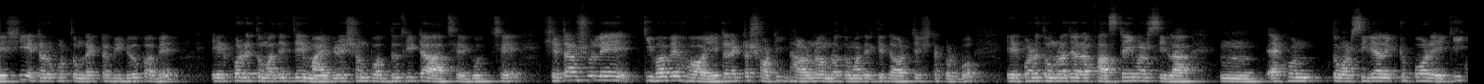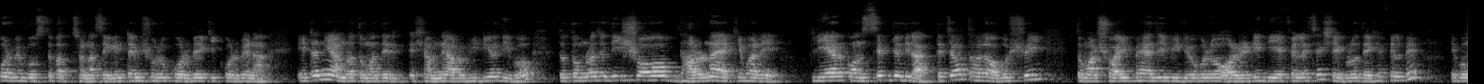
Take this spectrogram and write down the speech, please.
বেশি? এটার উপর তোমরা একটা ভিডিও পাবে। এরপরে তোমাদের যে মাইগ্রেশন পদ্ধতিটা আছে গুচ্ছে সেটা আসলে কীভাবে হয় এটার একটা সঠিক ধারণা আমরা তোমাদেরকে দেওয়ার চেষ্টা করব। এরপরে তোমরা যারা ফার্স্ট টাইমার ছিলা উম, এখন তোমার সিরিয়াল একটু পরে কি করবে বুঝতে পারছ না সেকেন্ড টাইম শুরু করবে কি করবে না এটা নিয়ে আমরা তোমাদের সামনে আরও ভিডিও দিব। তো তোমরা যদি সব ধারণা একেবারে ক্লিয়ার কনসেপ্ট যদি রাখতে চাও, তাহলে অবশ্যই তোমার সোয়াইব ভাইয়া যে ভিডিওগুলো অলরেডি দিয়ে ফেলেছে, সেগুলো দেখে ফেলবে। এবং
